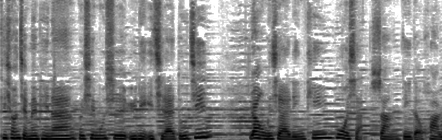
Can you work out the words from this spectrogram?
弟兄姐妹平安，慧馨牧师与你一起来读经，让我们一起来聆听默想上帝的话语。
